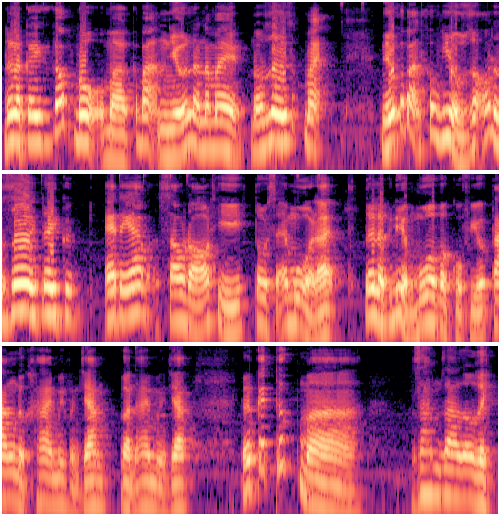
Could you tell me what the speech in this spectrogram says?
Đây là cái góc độ mà các bạn nhớ là năm nay nó rơi rất mạnh. Nếu các bạn không hiểu rõ được rơi đây ETF sau đó thì tôi sẽ mua ở đây. Đây là cái điểm mua và cổ phiếu tăng được 20% gần 20% đấy là cách thức mà giam gia giao dịch.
